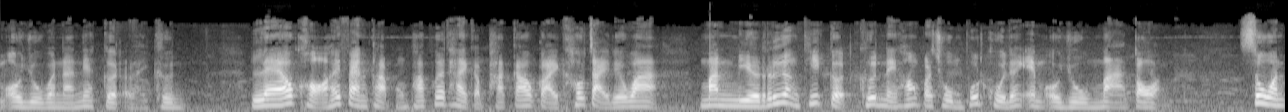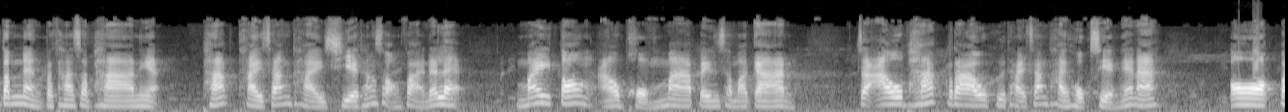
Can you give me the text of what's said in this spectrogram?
MOU วันนั้นเนี่ยเกิดอะไรขึ้น แล้วขอให้แฟนคลับของพรรคเพื่อไทยกับพรรคก้าวไกลเข้าใจด้วยว่า มันมีเรื่องที่เกิดขึ้นในห้องประชุมพูดคุยเรื่อง MOU มาก่อน ส่วนตำแหน่งประธานสภาเนี่ยพักไทยสร้างไทยเชียร์ทั้งสองฝ่ายนั่นแหละ ไม่ต้องเอาผมมาเป็นสมการ จะเอาพักเราคือไทยสร้างไทย 6 เสียงเนี่ยนะ ออกไป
